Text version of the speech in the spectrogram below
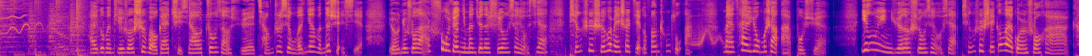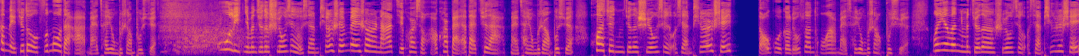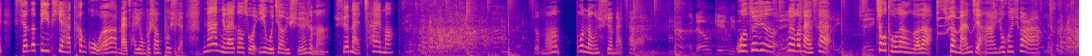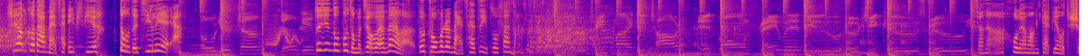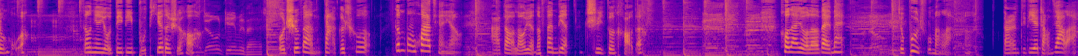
还有一个问题说，是否该取消中小学强制性文言文的学习？有人就说了，数学你们觉得实用性有限，平时谁会没事解个方程组啊？买菜用不上啊，不学。英语你觉得实用性有限，平时谁跟外国人说话啊？看美剧都有字幕的啊，买菜用不上，不学。物理你们觉得实用性有限，平时谁没事儿拿几块小滑块摆来摆去的？买菜用不上，不学。化学你们觉得实用性有限，平时谁捣鼓个硫酸铜啊？买菜用不上，不学。文言文你们觉得实用性有限，平时谁闲的地铁还看古文啊？买菜用不上，不学。那你来告诉我，义务教育学什么？学买菜吗？怎么不能学买菜了呀？我最近为了买菜，焦头烂额的算满减啊，优惠券啊，谁让各大买菜 APP 斗得激烈呀？最近都不怎么叫外卖了，都琢磨着买菜自己做饭呢。想想啊，互联网改变我的生活。当年有滴滴补贴的时候，我吃饭打个车。跟不花钱一样，啊，到老远的饭店吃一顿好的。后来有了外卖，就不出门了。嗯，当然滴滴也涨价了啊，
